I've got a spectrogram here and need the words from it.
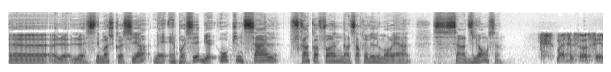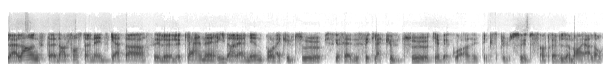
le, le, cinéma Scotia, mais impossible, il n'y a aucune salle francophone dans le centre-ville de Montréal. Ça en dit long, ça. Ben, c'est ça. C'est la langue, dans le fond, c'est un indicateur. C'est le, le, canari dans la mine pour la culture. Puis ce que ça dit, c'est que la culture québécoise est expulsée du centre-ville de Montréal. Donc,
